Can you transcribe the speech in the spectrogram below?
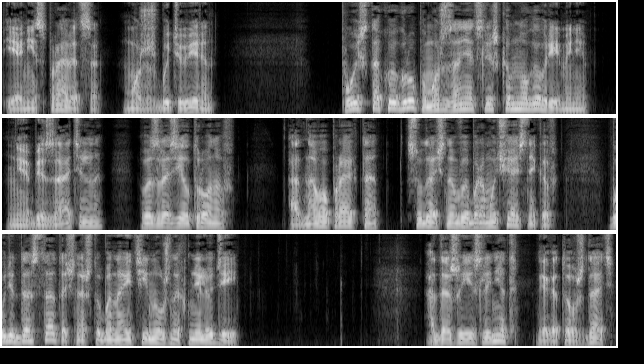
И они справятся, можешь быть уверен. Поиск такой группы может занять слишком много времени. Не обязательно, — возразил Тронов. Одного проекта с удачным выбором участников будет достаточно, чтобы найти нужных мне людей. А даже если нет, я готов ждать.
